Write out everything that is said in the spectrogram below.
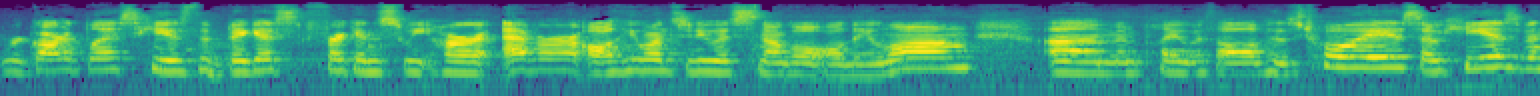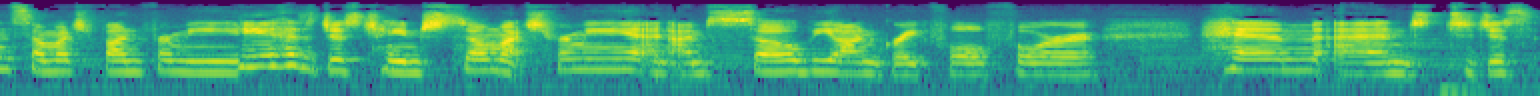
regardless, he is the biggest freaking sweetheart ever. All he wants to do is snuggle all day long um, and play with all of his toys. So he has been so much fun for me. He has just changed so much for me and I'm so beyond grateful for him and to just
